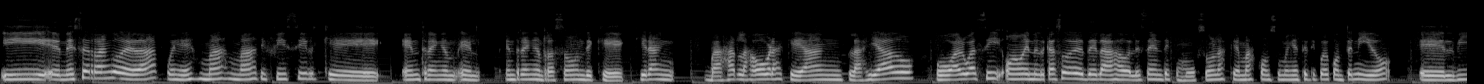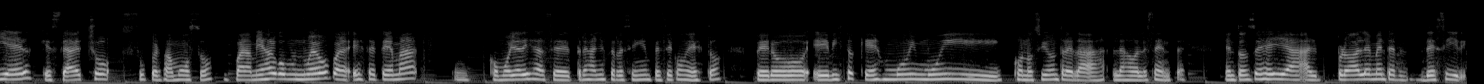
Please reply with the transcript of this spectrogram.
Y en ese rango de edad, pues es más, más difícil que entren en, entren en razón de que quieran bajar las obras que han plagiado o algo así, o en el caso de, de, las adolescentes, como son las que más consumen este tipo de contenido, el BL, que se ha hecho súper famoso, para mí es algo nuevo para este tema, como ya dije, hace tres años que recién empecé con esto, pero he visto que es muy, muy conocido entre las adolescentes. Entonces ella, al probablemente decir,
